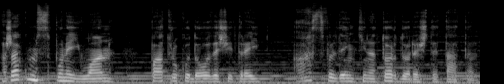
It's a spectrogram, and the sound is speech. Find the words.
Așa cum spune Ioan 4 cu 23, astfel de închinător dorește Tatăl.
